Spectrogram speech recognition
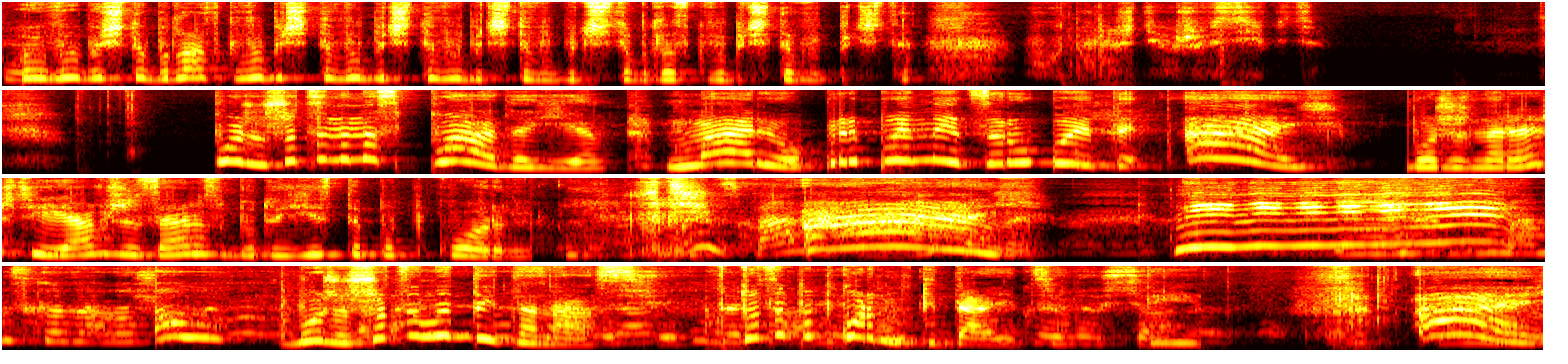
Ой, вибачте, будь ласка, вибачте, вибачте, вибачте, вибачте, будь ласка, вибачте, вибачте. Фух, нарешті вже всі. всі. Боже, що це на нас падає? Маріо, припини це робити. Ай! Боже, нарешті я вже зараз буду їсти попкорн. Ай! Ні, ні, ні, ні, ні, ні. Мама сказала, що Боже, що це летить на нас? Хто за попкорн кидається? Ай!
